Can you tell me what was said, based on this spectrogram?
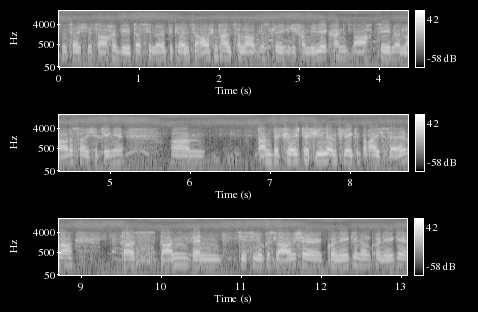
sind solche Sachen wie, dass sie nur eine begrenzte Aufenthaltserlaubnis kriegen, die Familie kann nicht nachziehen und lauter solche Dinge. Ähm, dann befürchte viele im Pflegebereich selber, dass dann, wenn diese jugoslawische Kolleginnen und Kollegen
